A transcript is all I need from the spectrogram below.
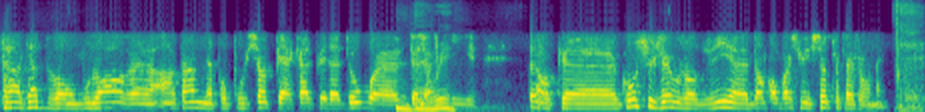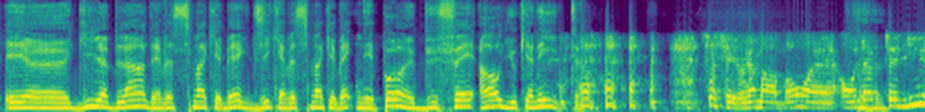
Transat vont vouloir entendre la proposition de Pierre Calpelado de ben leur donc, euh, gros sujet aujourd'hui. Euh, donc, on va suivre ça toute la journée. Et euh, Guy Leblanc d'Investissement Québec dit qu'Investissement Québec n'est pas un buffet all you can eat. ça, c'est vraiment bon. on a obtenu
